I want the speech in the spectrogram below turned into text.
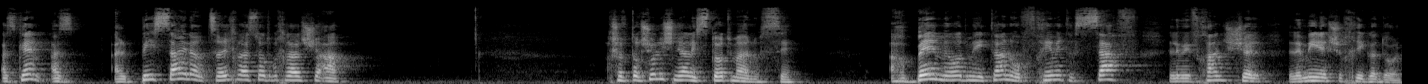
אז כן, אז על פי סיילר צריך לעשות בכלל שעה. עכשיו תרשו לי שנייה לסטות מהנושא. הרבה מאוד מאיתנו הופכים את הסף למבחן של למי יש הכי גדול.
